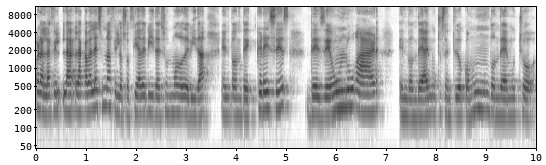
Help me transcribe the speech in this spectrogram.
Ahora, la, la, la Kabbalah es una filosofía de vida, es un modo de vida en donde creces desde un lugar en donde hay mucho sentido común, donde hay mucho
